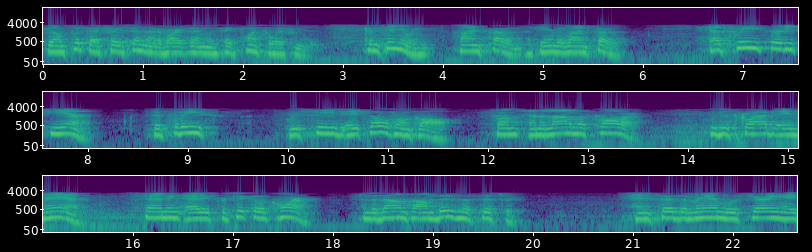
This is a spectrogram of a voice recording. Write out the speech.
If you don't put that trace in there, the bar examiner will take points away from you. Continuing, line 7, at the end of line 7. At 3.30 p.m., the police received a telephone call from an anonymous caller who described a man standing at a particular corner in the downtown business district and said the man was carrying a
